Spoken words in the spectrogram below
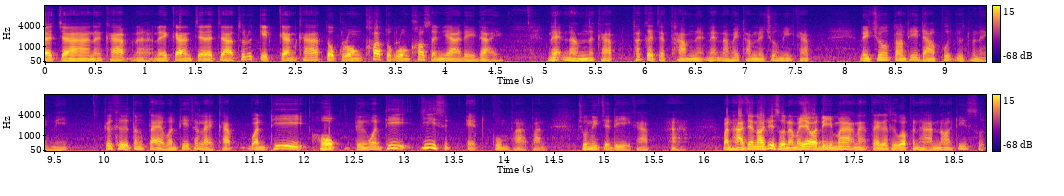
ราจานะครับนะในการเจราจาธุรกิจการค้าตกลงข้อตกลงข้อสัญญาใด ๆ แนะนำนะครับ ถ้าเกิดจะทำเนี่ยแนะนำให้ทำในช่วงนี้ครับ ในช่วงตอนที่ดาวพุธอยู่ตำแหน่งนี้ ก็คือตั้งแต่วันที่เท่าไหร่ครับ วันที่ 6 ถึงวันที่ 21 กุมภาพันธ์ ช่วงนี้จะดีครับอ่าปัญหาจะน้อยที่สุดนะไม่ใช่ว่าดีมากนะ แต่ก็ถือว่าปัญหาน้อยที่สุด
